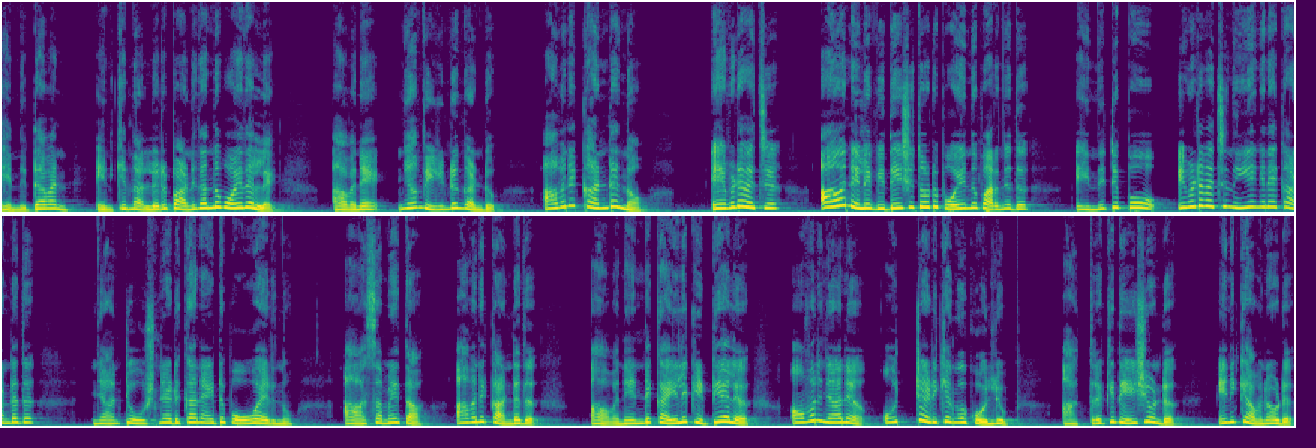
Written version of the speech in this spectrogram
എന്നിട്ട് അവൻ എനിക്ക് നല്ലൊരു പണി തന്നു പോയതല്ലേ? അവനെ ഞാൻ വീണ്ടും കണ്ടു. അവനെ കണ്ടെന്നോ? എവിടെ വെച്ച്? അവനല്ലേ വിദേശത്തോട്ട് പോയെന്ന് പറഞ്ഞത്. എന്നിട്ടിപ്പോ ഇവിടെ വെച്ച് നീ എങ്ങനെ കണ്ടത്? ഞാൻ ട്യൂഷൻ എടുക്കാനായിട്ട് പോവായിരുന്നു. ആ സമയത്താ അവനെ കണ്ടത്. അവനെ എന്റെ കയ്യിൽ കിട്ടിയാൽ അവൻ ഞാൻ ഒറ്റയടിക്ക് അങ്ങ് കൊല്ലും. അത്രയ്ക്ക് ദേഷ്യമുണ്ട് എനിക്ക് അവനോട്.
